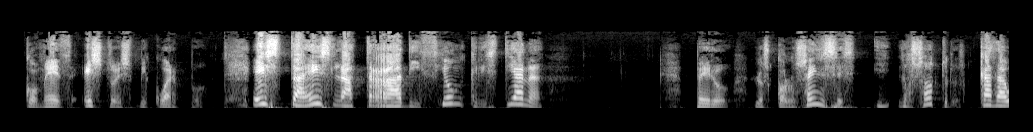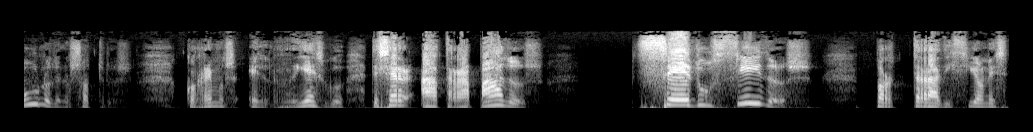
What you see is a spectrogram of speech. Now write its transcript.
comed, esto es mi cuerpo. Esta es la tradición cristiana. Pero los colosenses y nosotros, cada uno de nosotros, corremos el riesgo de ser atrapados, seducidos por tradiciones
